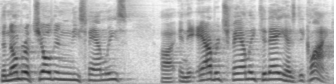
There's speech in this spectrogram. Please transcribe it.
The number of children in these families, uh, in the average family today, has declined.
